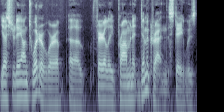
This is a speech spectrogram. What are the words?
yesterday on Twitter where a, a fairly prominent Democrat in the state was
